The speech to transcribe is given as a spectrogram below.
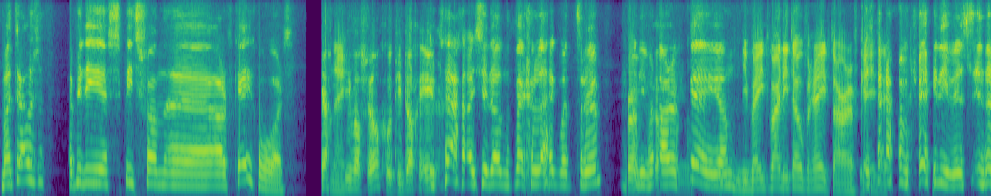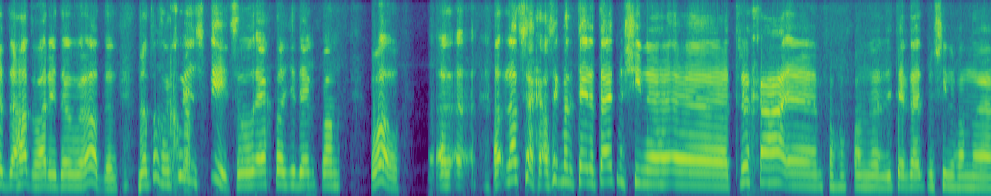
Maar trouwens, heb je die speech van eh, RFK gehoord? Ja, Nee. die was wel goed, die dag eerder. Ja, als je dan vergelijkt met Trump en die van RFK. Dan, Die weet waar hij het over heeft, de RFK. RFK die wist inderdaad waar hij het over had. Dat, dat was een goede Ja. speech. Dat was echt dat je denkt van, wow. Eh, eh, eh, laat zeggen, als ik met de teletijdmachine eh terug ga, eh, van, van, die teletijdmachine van, eh,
